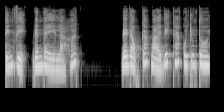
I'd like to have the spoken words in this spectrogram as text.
tiếng Việt đến đây là hết. Để đọc các bài viết khác của chúng tôi,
